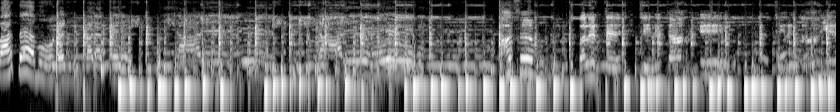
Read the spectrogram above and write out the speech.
பாச மூடன் வளர்த்தே பாசம் வளர்த்து சிறுதாயே சிறுதாயே.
